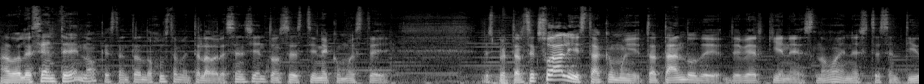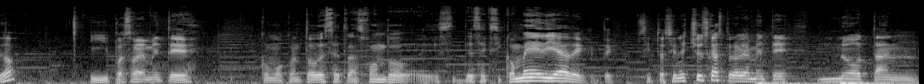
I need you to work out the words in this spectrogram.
adolescente, ¿no? Que está entrando justamente a la adolescencia, entonces tiene como este despertar sexual y está como tratando de, de ver quién es, ¿no? En este sentido. Y pues obviamente, como con todo ese trasfondo de sexicomedia, de, de situaciones chuscas, pero obviamente no tan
